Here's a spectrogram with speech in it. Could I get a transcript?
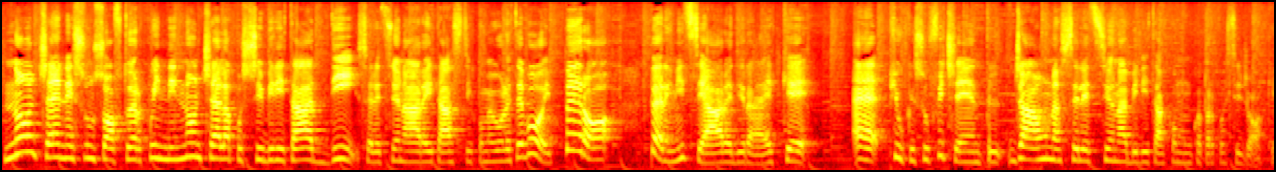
Non c'è nessun software quindi non c'è la possibilità di selezionare i tasti come volete voi però per iniziare direi che è più che sufficiente, già una selezionabilità comunque per questi giochi.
